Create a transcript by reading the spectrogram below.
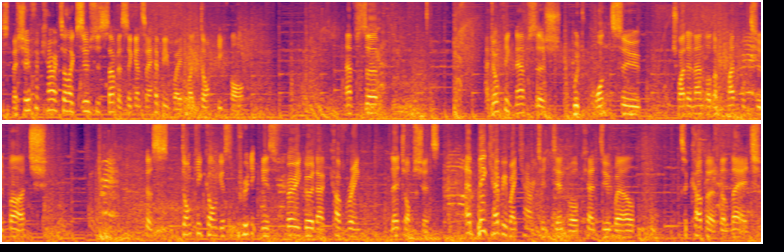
especially for a character like Zeus Samus against a heavyweight like Donkey Kong. Nabster... I don't think Nabster would want to try to land on the platform too much. Because Donkey Kong is pretty is very good at covering ledge options. A big heavyweight character in general can do well to cover the ledge.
